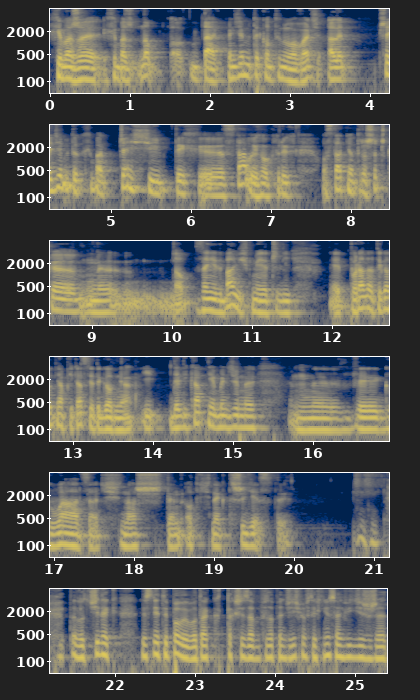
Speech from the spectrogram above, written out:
Chyba, że, chyba, że no tak, będziemy to kontynuować, ale przejdziemy do chyba części tych e, stałych, o których ostatnio troszeczkę no, zaniedbaliśmy je, czyli e, porada tygodnia, aplikacje tygodnia i delikatnie będziemy wygładzać nasz ten odcinek 30. Ten odcinek jest nietypowy, bo tak, tak się zapędziliśmy w tych newsach. Widzisz, że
